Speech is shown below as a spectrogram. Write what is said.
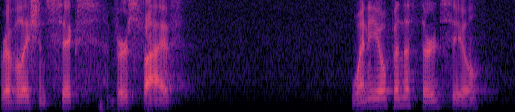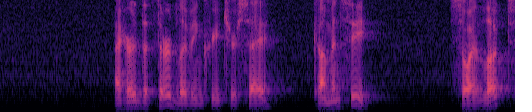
Revelation 6, verse 5. When he opened the third seal, I heard the third living creature say, Come and see. So I looked,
